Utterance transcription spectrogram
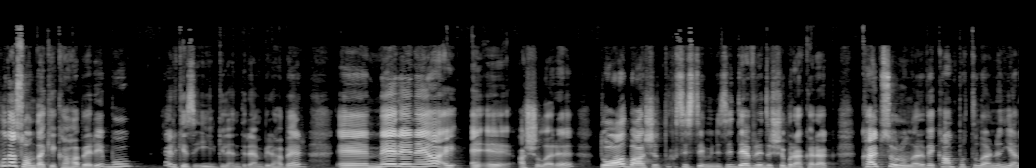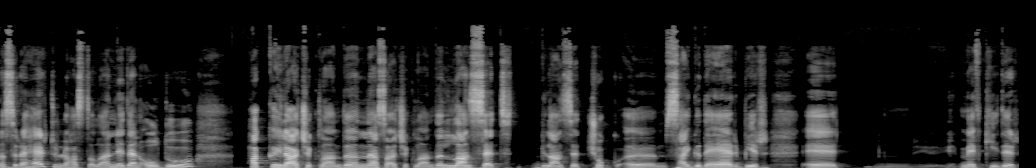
bu da son dakika haberi. Bu herkesi ilgilendiren bir haber. E, mRNA e, e, aşıları doğal bağışıklık sisteminizi devre dışı bırakarak kalp sorunları ve kan pıhtılarının yanı sıra her türlü hastalığa neden olduğu hakkıyla açıklandı. Nasıl açıklandı? Lancet, Lancet çok e, saygıdeğer bir e, mevkidir.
